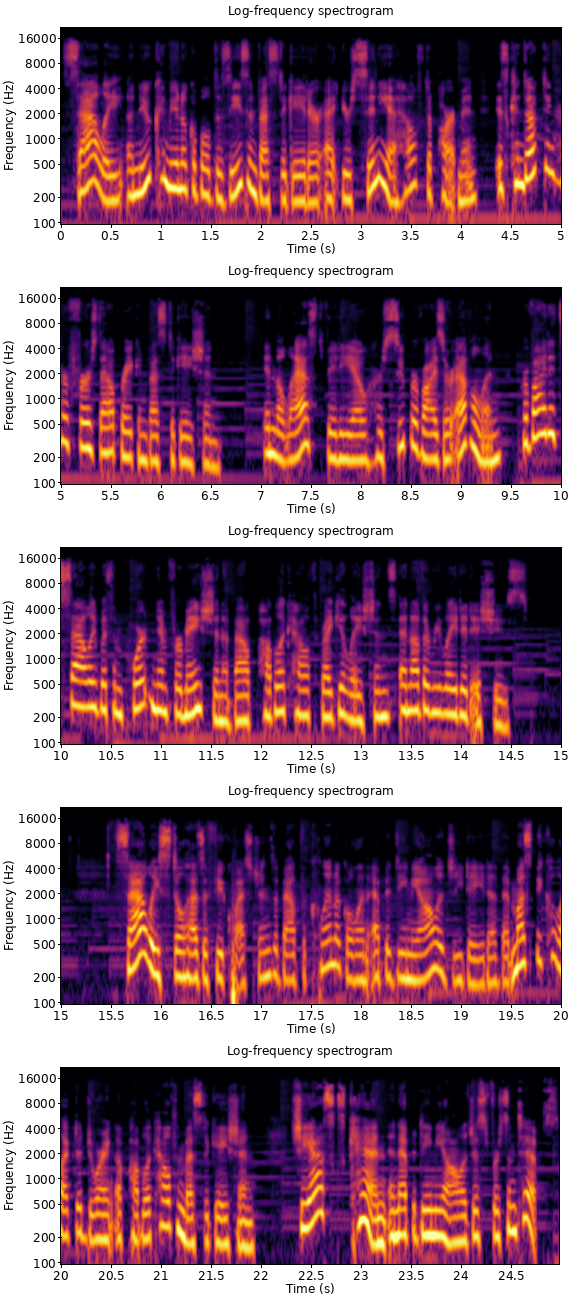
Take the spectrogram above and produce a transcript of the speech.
Sally, a new communicable disease investigator at Yersinia Health Department, is conducting her first outbreak investigation. In the last video, her supervisor Evelyn provided Sally with important information about public health regulations and other related issues. Sally still has a few questions about the clinical and epidemiology data that must be collected during a public health investigation. She asks Ken, an epidemiologist, for some tips.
